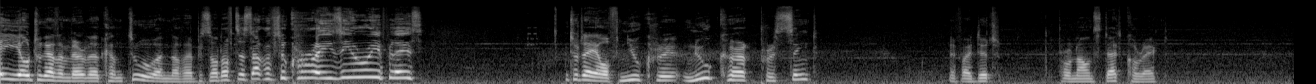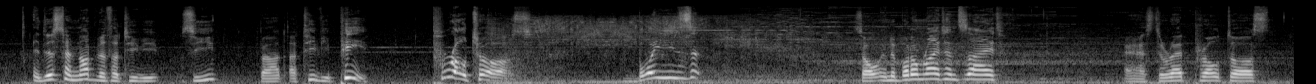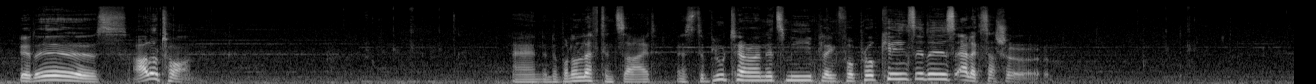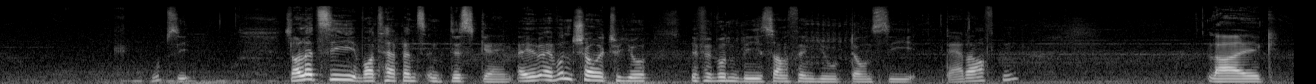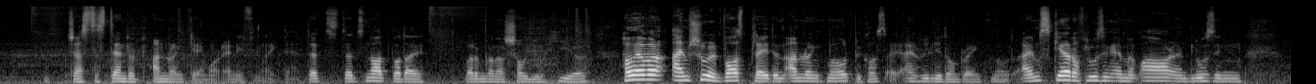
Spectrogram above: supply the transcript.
Hey yo together and very welcome to another episode of the StarCraft 2 Crazy Replays. Today of New Newkirk Precinct. If I did pronounce that correct. And this time not with a TVC, but a TVP. Protoss! Boys! So in the bottom right hand side, as the red Protoss, it is Aluton. And in the bottom left hand side, as the blue Terran, it's me playing for Pro Kings, it is Alex Usher. Whoopsie. So let's see what happens in this game. I, I wouldn't show it to you if it wouldn't be something you don't see that often. Like just a standard unranked game or anything like that. That's that's not what I what I'm gonna show you here. However, I'm sure it was played in unranked mode because I, I really don't rank mode. I'm scared of losing MMR and losing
